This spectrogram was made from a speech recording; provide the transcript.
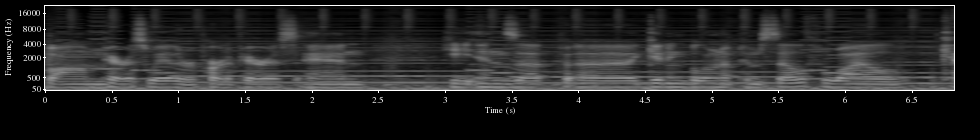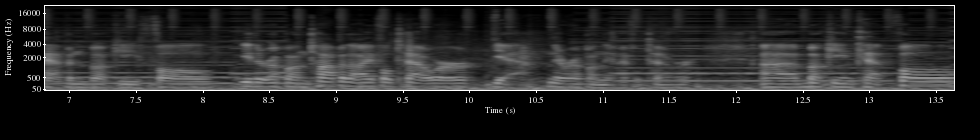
bomb Paris with, or a part of Paris, and he ends up uh, getting blown up himself while Cap and Bucky fall either up on top of the Eiffel Tower. Yeah, they were up on the Eiffel Tower. Uh, Bucky and Cap fall.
